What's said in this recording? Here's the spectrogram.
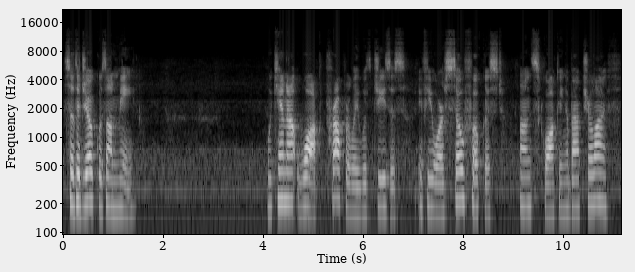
So the joke was on me. We cannot walk properly with Jesus if you are so focused on squawking about your life.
